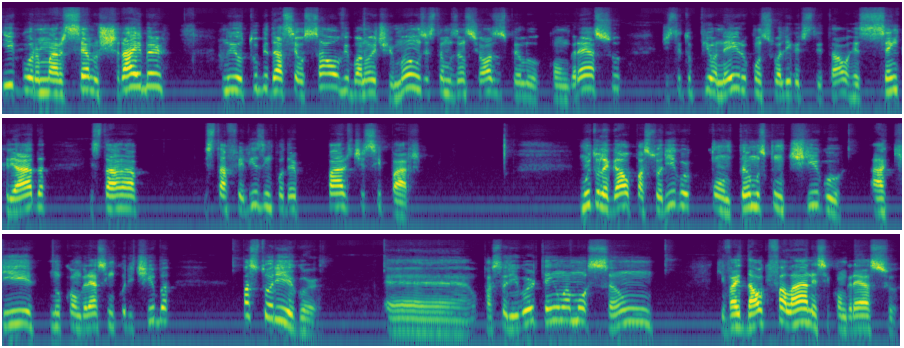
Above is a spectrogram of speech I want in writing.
Igor Marcelo Schreiber, no YouTube dá seu salve, boa noite, irmãos. Estamos ansiosos pelo congresso distrito pioneiro com sua liga distrital, recém-criada, está, está feliz em poder participar. Muito legal, Pastor Igor, contamos contigo aqui no Congresso em Curitiba. Pastor Igor, é, o Pastor Igor tem uma moção que vai dar o que falar nesse Congresso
